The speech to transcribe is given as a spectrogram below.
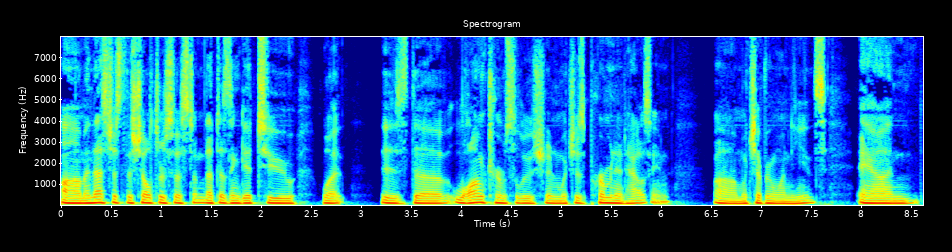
um, and that's just the shelter system. That doesn't get to what is the long term solution, which is permanent housing, um, which everyone needs. And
